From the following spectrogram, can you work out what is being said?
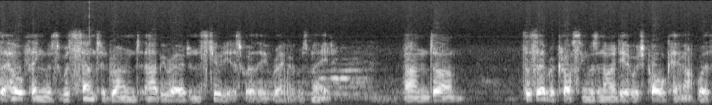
The whole thing was, was centered around Abbey Road and the studios where the record was made. And um, the zebra crossing was an idea which Paul came up with.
